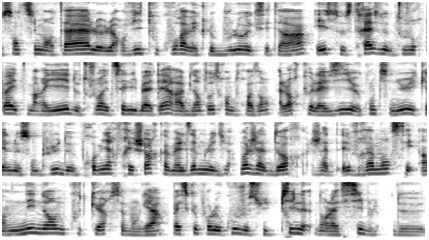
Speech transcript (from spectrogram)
sentimentale, leur vie tout court avec le boulot, etc. Et ce stress de ne toujours pas être mariée, de toujours être célibataire à bientôt 33 ans, alors que la vie euh, continue et qu'elles ne sont plus de première fraîcheur comme elles aiment le dire. Moi j'adore, vraiment c'est un énorme coup de cœur ce manga, parce que pour le coup je suis pile dans la cible de,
